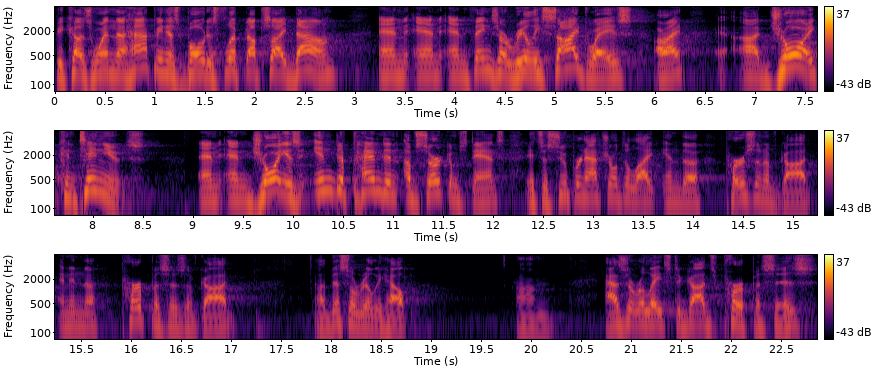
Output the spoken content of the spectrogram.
because when the happiness boat is flipped upside down and, and, and things are really sideways, all right, uh, joy continues. And, and joy is independent of circumstance. It's a supernatural delight in the person of God and in the purposes of God. Uh, this will really help. Um, as it relates to God's purposes,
